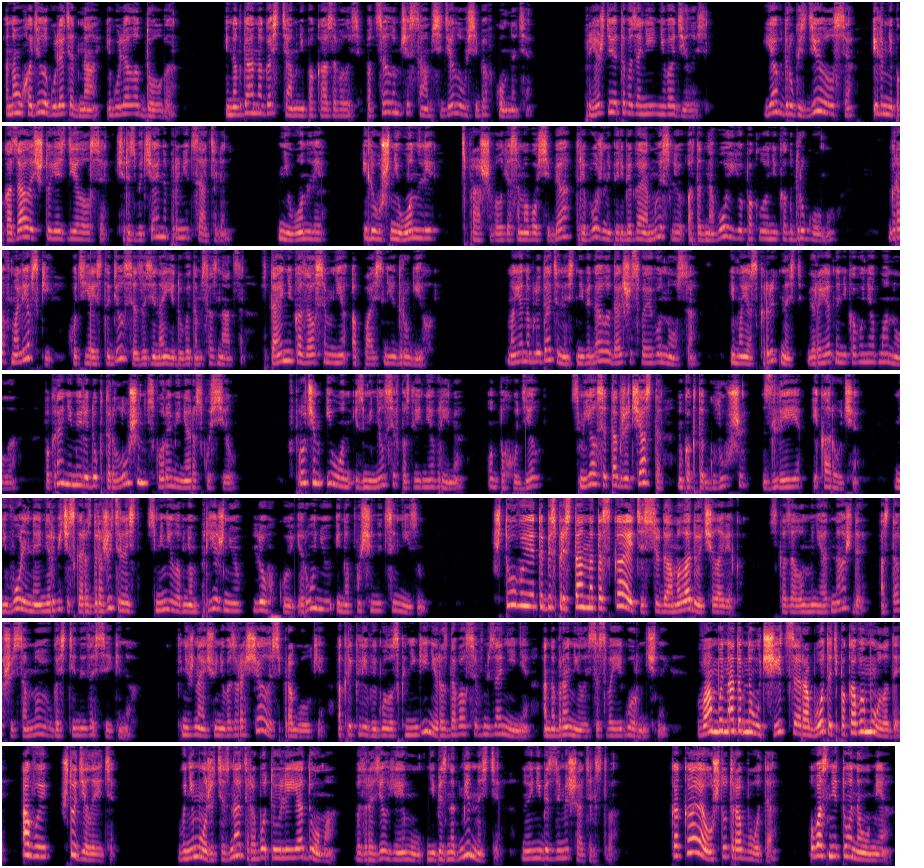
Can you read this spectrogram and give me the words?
Она уходила гулять одна и гуляла долго. Иногда она гостям не показывалась, по целым часам сидела у себя в комнате. Прежде этого за ней не водилось. Я вдруг сделался, или мне показалось, что я сделался, чрезвычайно проницателен. Не он ли? Или уж не он ли? Спрашивал я самого себя, тревожно перебегая мыслью от одного ее поклонника к другому. Граф Малевский, хоть я и стыдился за Зинаиду в этом сознаться, втайне казался мне опаснее других. Моя наблюдательность не видала дальше своего носа, и моя скрытность, вероятно, никого не обманула. По крайней мере, доктор Лушин скоро меня раскусил. Впрочем, и он изменился в последнее время. Он похудел, смеялся так же часто, но как-то глуше, злее и короче. Невольная нервическая раздражительность сменила в нем прежнюю, легкую иронию и напущенный цинизм. «Что вы это беспрестанно таскаетесь сюда, молодой человек?» — сказал он мне однажды, оставшись со мною в гостиной Засекиных. Княжна еще не возвращалась с прогулки, а крикливый голос княгини раздавался в мезонине, она бронилась со своей горничной. «Вам бы надо научиться работать, пока вы молоды. А вы что делаете?» «Вы не можете знать, работаю ли я дома», — возразил я ему не без надменности, но и не без замешательства. Какая уж тут работа. У вас не то на уме.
